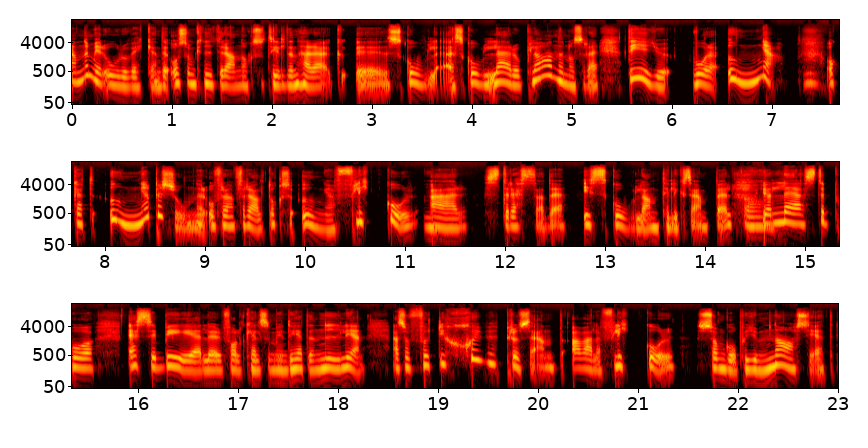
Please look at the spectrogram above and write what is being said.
ännu mer oroväckande och som knyter an också till den här eh, skol, skolläroplanen och sådär. Det är ju våra unga. Och att unga personer och framförallt också unga flickor är stressade i skolan till exempel. Ja. Jag läste på SCB eller Folkhälsomyndigheten nyligen. Alltså 47 procent av alla flickor som går på gymnasiet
